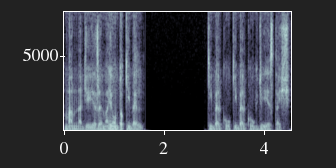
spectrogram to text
mam nadzieję, że mają to kibel. Kibelku, kibelku, gdzie jesteś?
